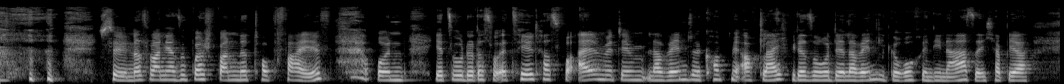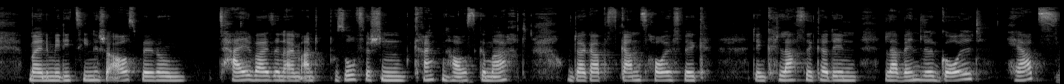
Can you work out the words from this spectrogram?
Schön, das waren ja super spannende Top 5. Und jetzt, wo du das so erzählt hast, vor allem mit dem Lavendel, kommt mir auch gleich wieder so der Lavendelgeruch in die Nase. Ich habe ja meine medizinische Ausbildung teilweise in einem anthroposophischen Krankenhaus gemacht. Und da gab es ganz häufig den Klassiker, den Lavendel Gold Herz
